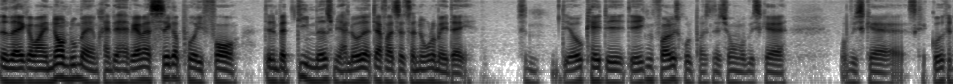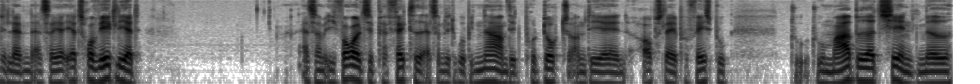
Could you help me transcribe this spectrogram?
ved jeg ikke, jeg var enormt umage omkring det her. Jeg vil gerne være sikker på, at I får den værdi med, som jeg har lovet, og derfor har jeg taget noter med i dag. Så det er okay, det, det er ikke en folkeskolepræsentation, hvor vi skal, hvor vi skal, skal godkende det eller andet. Altså jeg, jeg tror virkelig, at Altså i forhold til perfekthed, altså om det er et webinar, om det er et produkt, om det er et opslag på Facebook, du, du er meget bedre tjent med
